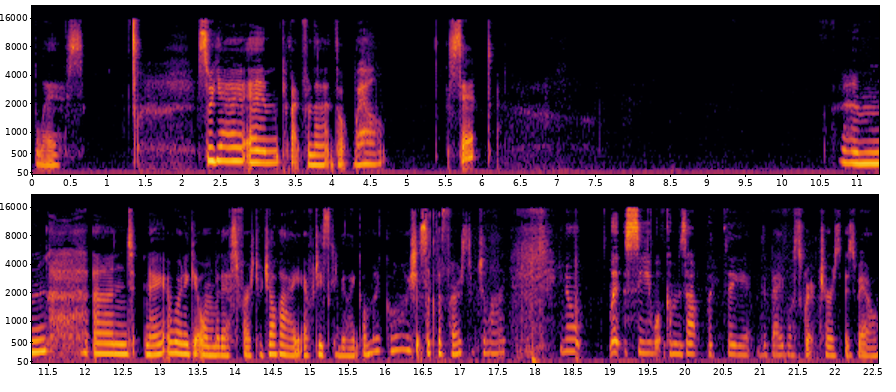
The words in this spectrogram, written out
Bless. So yeah, um, came back from that and thought, well, sit Um, and now I'm going to get on with this 1st of July. Everybody's going to be like, oh my gosh, it's like the 1st of July. You know, let's see what comes up with the, the Bible scriptures as well.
